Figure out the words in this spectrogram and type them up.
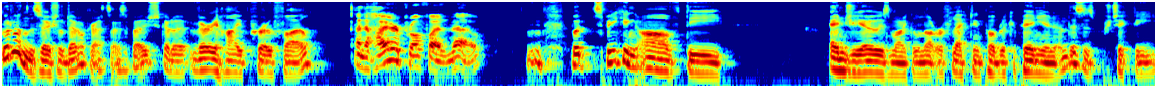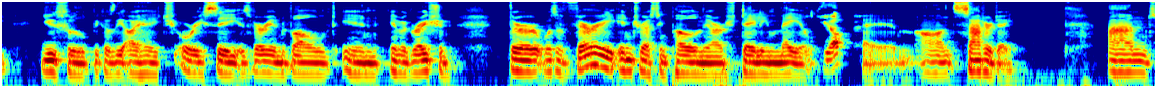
Good on the Social Democrats, I suppose. She's got a very high profile. And a higher profile now. Hmm. But speaking of the NGOs, Michael, not reflecting public opinion, and this is particularly useful because the IHREC is very involved in immigration there was a very interesting poll in the Irish Daily Mail yep. um, on Saturday. And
